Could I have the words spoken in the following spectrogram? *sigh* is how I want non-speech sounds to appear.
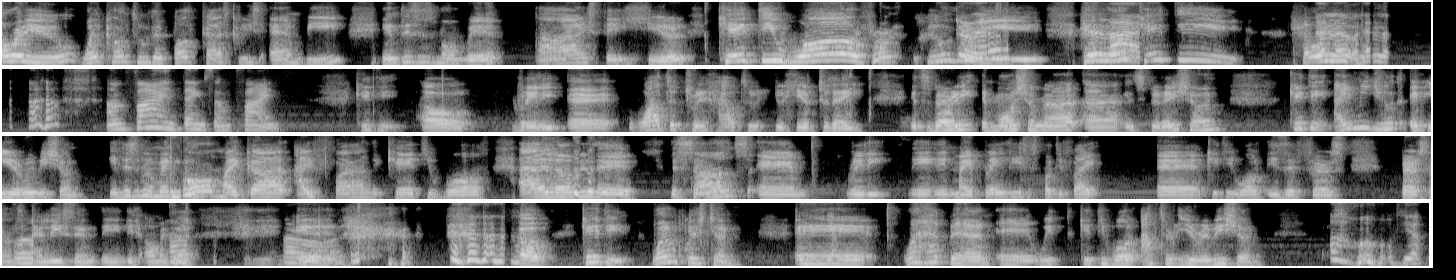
how are you? Welcome to the podcast, Chris MB. In this moment, I stay here. Katie Wolf from Hungary. Hello, hello Katie. How are hello, you? Hello, *laughs* I'm fine, thanks. I'm fine. Katie, oh, really? Uh, what a treat how to you here today. It's very emotional, uh, inspiration. Katie, I meet you in Eurovision in this moment, mm-hmm. oh my God, I found Katie Wolf. I love the the songs and really in my playlist Spotify, uh, Katie Wolf is the first person oh. I listen. The, the, oh my God. Oh. Uh, *laughs* so, Katie, one question. Uh, yeah. What happened uh, with Katie Wolf after Eurovision? *laughs* Oh, yeah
